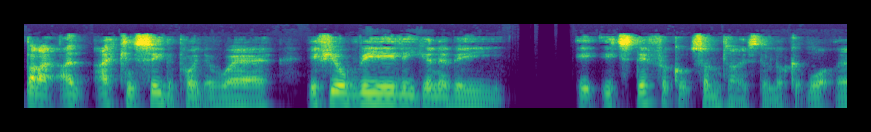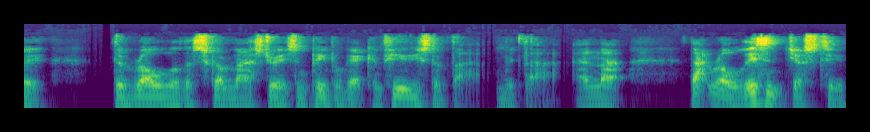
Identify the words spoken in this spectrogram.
But I, I, I can see the point of where if you're really going to be, it, it's difficult sometimes to look at what the the role of the scrum master is and people get confused of that with that. And that that role isn't just to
